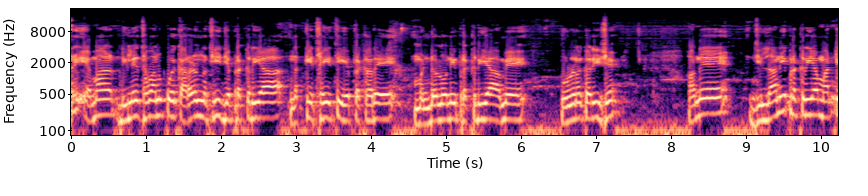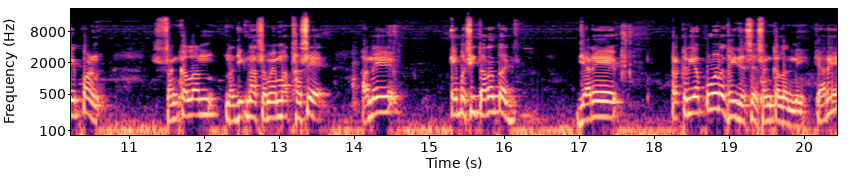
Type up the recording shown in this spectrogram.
અને એમાં ડિલે થવાનું કોઈ કારણ નથી. જે પ્રક્રિયા નક્કી થઈ હતી એ પ્રકારે મંડળોની પ્રક્રિયા અમે પૂર્ણ કરી છે. અને જિલ્લાની પ્રક્રિયા માટે પણ સંકલન નજીકના સમયમાં થશે. અને એ પછી તરત જ જ્યારે પ્રક્રિયા પૂર્ણ થઈ જશે સંકલનની, ત્યારે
